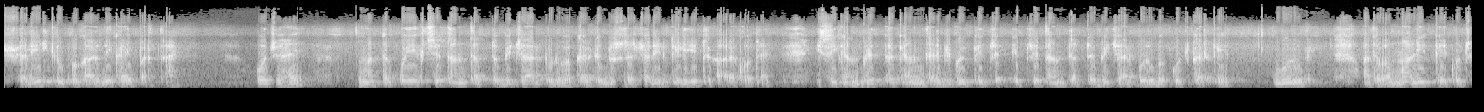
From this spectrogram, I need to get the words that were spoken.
शरीर के उपकार दिखाई पड़ता है। वो जो है मतलब कोई एक चेतन तत्व तो विचार पूर्वक करके दूसरे शरीर के लिए हितकारक होता है। इसी के वृत्त के अंदर भी कोई चेतन तत्व तो विचार पूर्वक कुछ करके गुरु के अथवा मालिक के कुछ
